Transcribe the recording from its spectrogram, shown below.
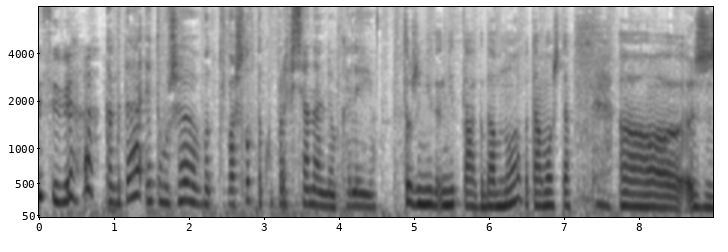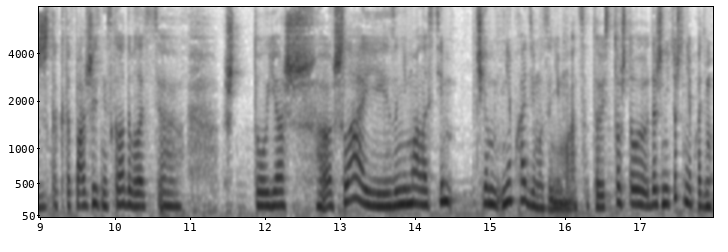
себе. Когда это уже вот вошло в такую профессиональную колею? тоже не, не так давно, потому что э, как-то по жизни складывалось, э, что я шла и занималась тем, чем необходимо заниматься. То есть то, что даже не то, что необходимо,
